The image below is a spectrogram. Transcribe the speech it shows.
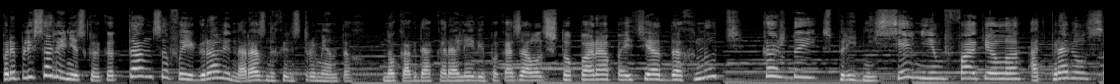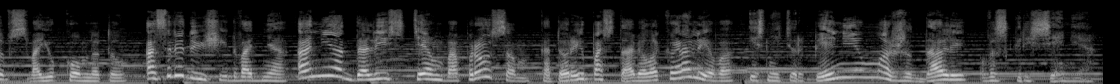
Приплясали несколько танцев и играли на разных инструментах. Но когда королеве показалось, что пора пойти отдохнуть, Каждый с преднесением факела отправился в свою комнату. А следующие два дня они отдались тем вопросам, которые поставила королева, и с нетерпением ожидали воскресения.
